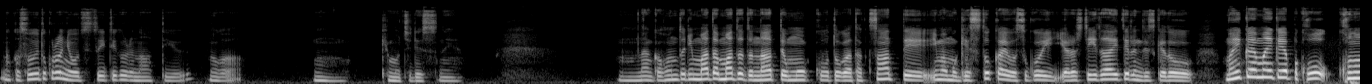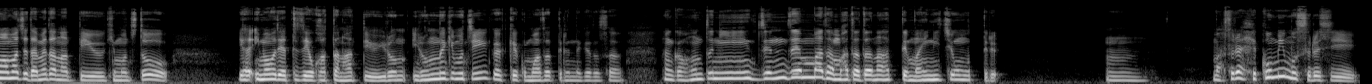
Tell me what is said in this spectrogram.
なんかそういうところに落ち着いてくるなっていうのが、うん、気持ちですね。なんか本当にまだまだだなって思うことがたくさんあって、今もゲスト会をすごいやらせていただいてるんですけど、毎回毎回やっぱこう、このままじゃダメだなっていう気持ちと、いや、今までやっててよかったなっていういろん、いろんな気持ちが結構混ざってるんだけどさ、なんか本当に全然まだまだだなって毎日思ってる。うん。まあそれは凹みもするし、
